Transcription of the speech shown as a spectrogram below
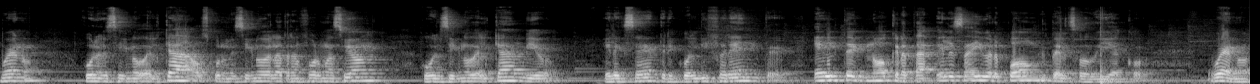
Bueno, con el signo del caos, con el signo de la transformación, con el signo del cambio, el excéntrico, el diferente, el tecnócrata, el cyberpunk del zodíaco. Bueno,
